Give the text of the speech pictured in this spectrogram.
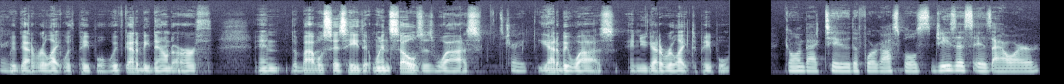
We've got to relate with people. We've got to be down to earth. And the Bible says, He that wins souls is wise. It's true. You got to be wise and you got to relate to people. Going back to the four gospels, Jesus is our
